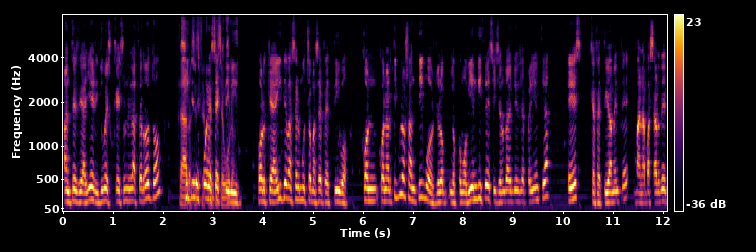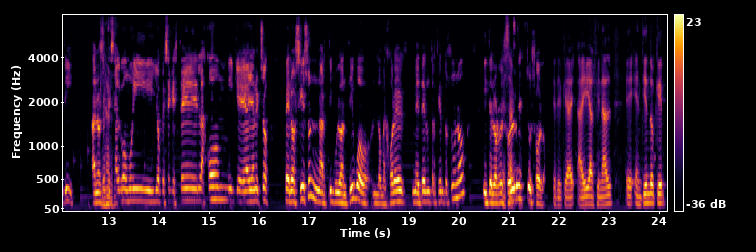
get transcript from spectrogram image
antes de ayer y tú ves que es un enlace roto, sí que les puedes escribir. Porque ahí te va a ser mucho más efectivo. Con, artículos antiguos, yo lo, como bien dices, y se nota que tienes experiencia, es que efectivamente van a pasar de ti. A no ser que sea algo muy, yo que sé, que esté en la home y que hayan hecho. Pero si es un artículo antiguo, lo mejor es meter un 301 y te lo resuelves tú solo. Es decir, que ahí, al final eh, entiendo que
